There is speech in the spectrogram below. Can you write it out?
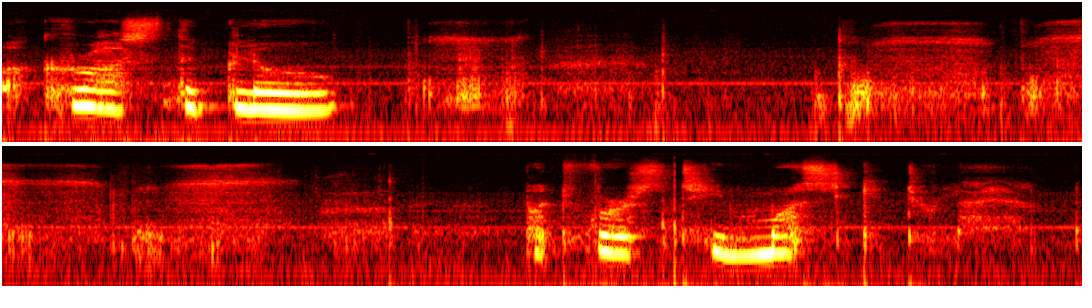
across the globe. First he must get to land.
